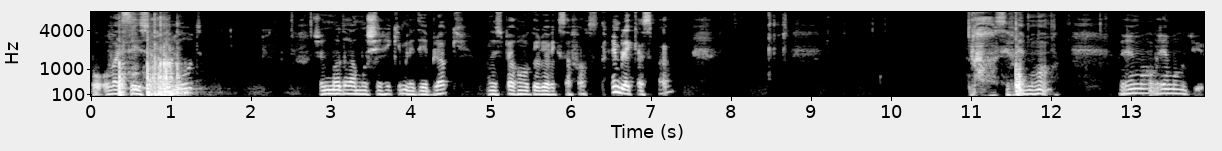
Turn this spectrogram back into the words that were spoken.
Bon, on va essayer sur un autre. Je demanderai à mon chéri qui me les débloque, en espérant que lui, avec sa force, il ne me les casse pas. Oh, c'est vraiment, vraiment, vraiment dur.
